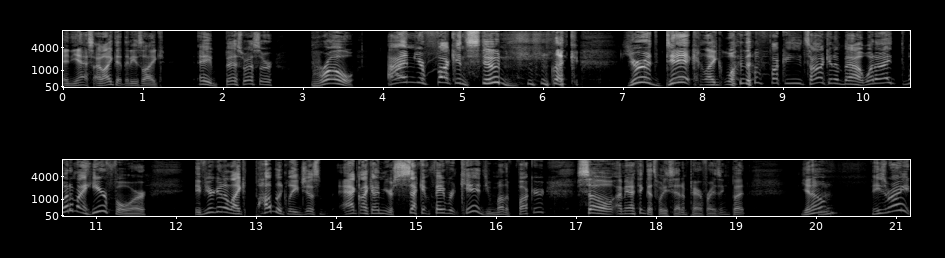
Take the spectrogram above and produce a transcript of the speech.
And yes, I like that that he's like, "Hey, best wrestler, bro, I'm your fucking student." like you're a dick. Like what the fuck are you talking about? What I what am I here for? if you're gonna like publicly just act like I'm your second favorite kid, you motherfucker. So I mean, I think that's what he said. I'm paraphrasing, but you know, mm-hmm. He's right.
